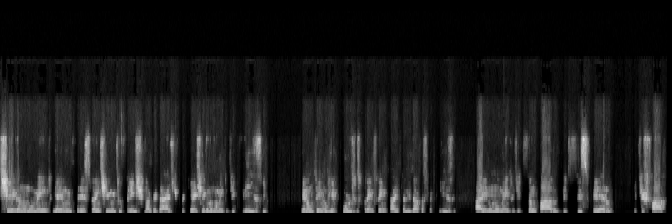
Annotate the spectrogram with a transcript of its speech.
chega no momento, e aí é muito interessante e muito triste, na verdade, porque aí chega no momento de crise, eu não tenho recursos para enfrentar e para lidar com essa crise, aí no momento de desamparo, de desespero, de fato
